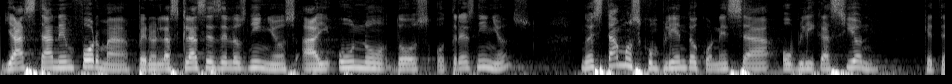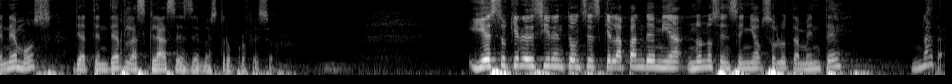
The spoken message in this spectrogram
ya están en forma, pero en las clases de los niños hay uno, dos o tres niños, no estamos cumpliendo con esa obligación que tenemos de atender las clases de nuestro profesor. Y esto quiere decir entonces que la pandemia no nos enseñó absolutamente nada.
